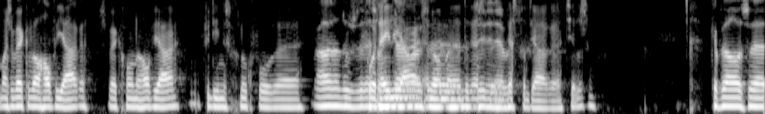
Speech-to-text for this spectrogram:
Maar ze werken wel halve jaren. Ze werken gewoon een half jaar. Verdienen ze genoeg voor, Nou, dan doen ze de rest voor het hele jaar. En dan de rest, de rest van het jaar chillen ze. Ik heb wel eens, eh,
